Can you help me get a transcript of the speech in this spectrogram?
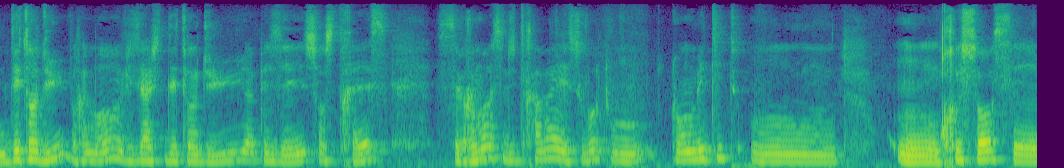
détendu, vraiment, un visage détendu, apaisé, sans stress. C'est vraiment c'est du travail. Et souvent, quand on, quand on médite, on, on ressent ces,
